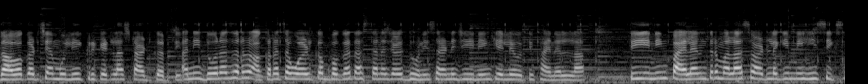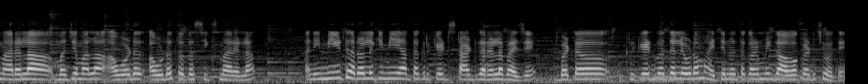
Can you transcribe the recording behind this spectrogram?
गावाकडच्या मुली क्रिकेटला स्टार्ट करतील. आणि दोन हजार अकराचा वर्ल्ड कप बघत असताना ज्यावेळेस धोनी सरांनी जी इनिंग केली होती फायनलला ती इनिंग पाहिल्यानंतर मला असं वाटलं की मी ही सिक्स मारायला म्हणजे मला आवड आवडत होतं सिक्स मारायला. आणि मी ठरवलं की मी आता क्रिकेट स्टार्ट करायला पाहिजे. बट क्रिकेटबद्दल एवढं माहिती नव्हतं कारण मी गावाकडचे होते.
